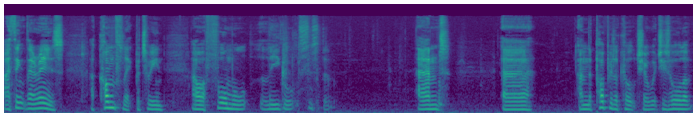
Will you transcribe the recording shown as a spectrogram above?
I think there is a conflict between our formal legal system and uh, and the popular culture, which is all of,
